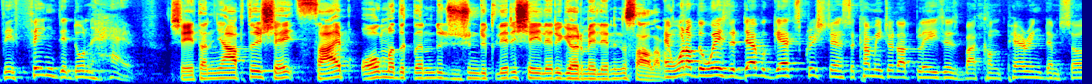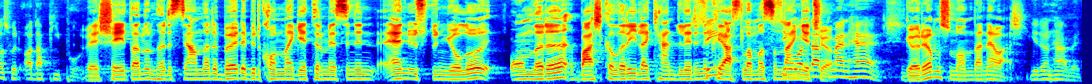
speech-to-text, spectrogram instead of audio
they think they don't have. Şeytanın yaptığı şey sahip olmadıklarını düşündükleri şeyleri görmelerini sağlamak. And one of the ways the devil gets Christians to come into that place is by comparing themselves with other people. Ve şeytanın Hristiyanları böyle bir konuma getirmesinin en üstün yolu onları başkalarıyla kendilerini See, see kıyaslamasından what that geçiyor. man has. Görüyor musun onda ne var? You don't have it.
